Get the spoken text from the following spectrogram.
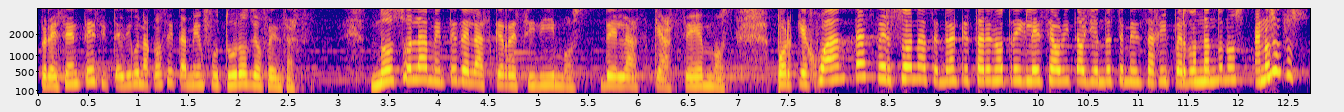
presentes y te digo una cosa y también futuros de ofensas. No solamente de las que recibimos, de las que hacemos. Porque cuántas personas tendrán que estar en otra iglesia ahorita oyendo este mensaje y perdonándonos a nosotros.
